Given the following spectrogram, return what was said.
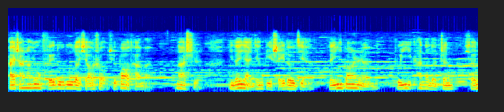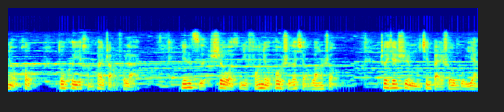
还常常用肥嘟嘟的小手去抱它们。那时，你的眼睛比谁都尖，连一般人不易看到的针、小纽扣都可以很快找出来，因此是我你缝纽扣时的小帮手。这些事母亲百说不厌，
